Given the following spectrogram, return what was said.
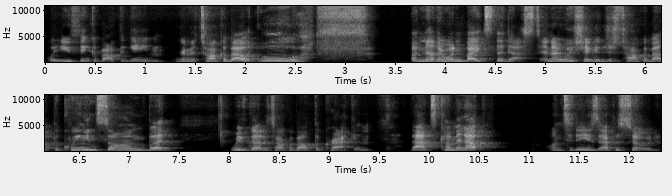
what you think about the game. We're going to talk about, ooh, another one bites the dust. And I wish I could just talk about the Queen song, but we've got to talk about the Kraken. That's coming up on today's episode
